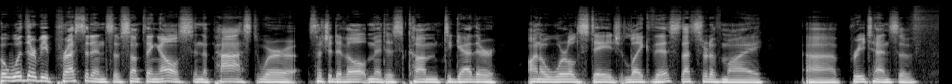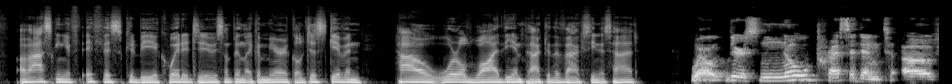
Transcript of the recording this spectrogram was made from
But would there be precedents of something else in the past where such a development has come together on a world stage like this? That's sort of my uh, pretense of of asking if, if this could be equated to something like a miracle, just given how worldwide the impact of the vaccine has had. Well, there's no precedent of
